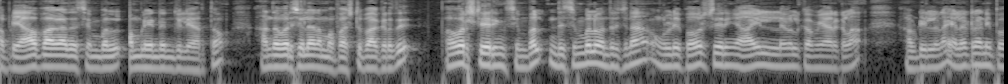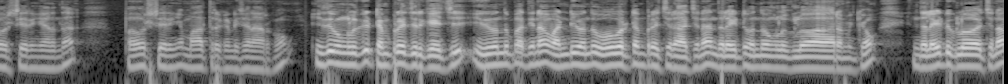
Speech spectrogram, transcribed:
அப்படி ஆஃப் ஆகாத சிம்பிள் கம்ப்ளைண்ட்டுன்னு சொல்லி அர்த்தம். அந்த வரிசையில் நம்ம ஃபஸ்ட்டு பார்க்குறது பவர் ஸ்டியரிங் சிம்பிள் இந்த சிம்பிள் வந்துருச்சுன்னா உங்களுடைய பவர் ஸ்டியரிங் ஆயில் லெவல் கம்மியாக இருக்கலாம். அப்படி இல்லைன்னா எலக்ட்ரானிக் பவர் ஸ்டியரிங்காக இருந்தால் பவர் ஸ்டியரிங்கை மாற்றுற கண்டிஷனாக இருக்கும். இது உங்களுக்கு டெம்பரேச்சர் கேஜ் இது வந்து பார்த்தீங்கன்னா வண்டி வந்து ஓவர் டெம்பரேச்சர் ஆச்சுன்னா இந்த லைட்டு வந்து உங்களுக்கு க்ளோ ஆரம்பிக்கும். இந்த லைட்டு க்ளோ ஆச்சுன்னா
